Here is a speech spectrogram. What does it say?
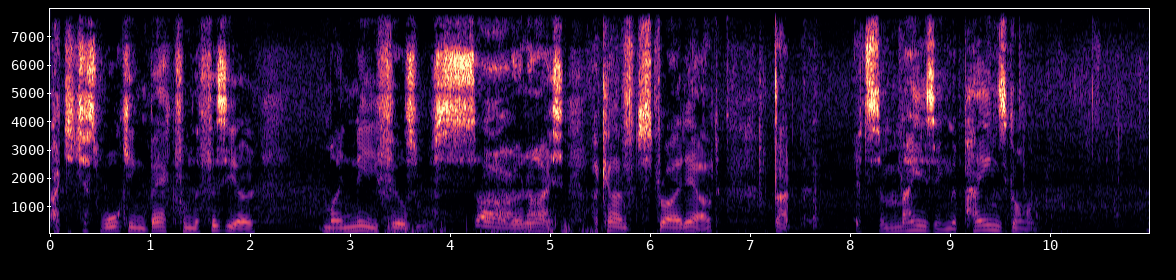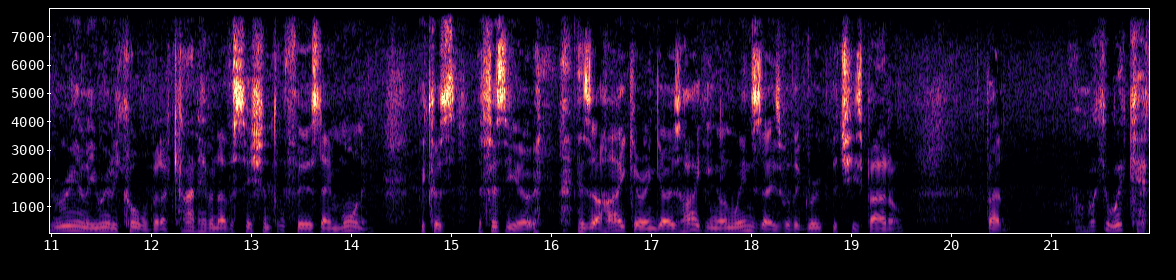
I just walking back from the physio, my knee feels so nice. I can't stride out, but it's amazing. The pain's gone. Really, really cool. But I can't have another session till Thursday morning because the physio is a hiker and goes hiking on Wednesdays with a group that she's part of. But wicked, wicked,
